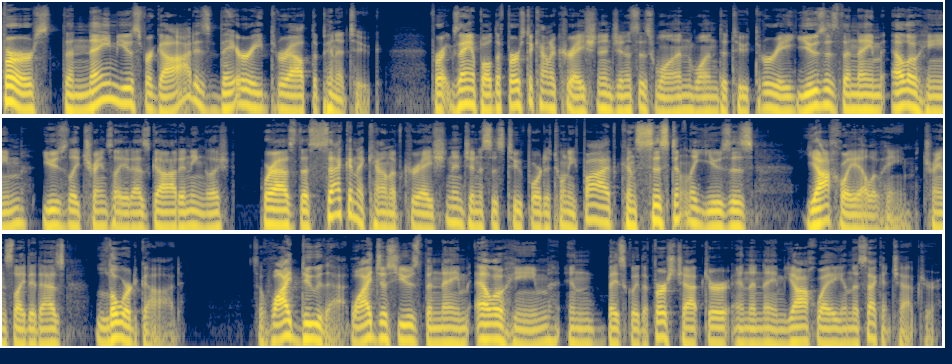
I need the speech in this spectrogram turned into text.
First, the name used for God is varied throughout the Pentateuch. For example, the first account of creation in Genesis 1 1 to 2 3 uses the name Elohim, usually translated as God in English, whereas the second account of creation in Genesis 2 4 to 25 consistently uses Yahweh Elohim, translated as Lord God. So why do that? Why just use the name Elohim in basically the first chapter and the name Yahweh in the second chapter?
